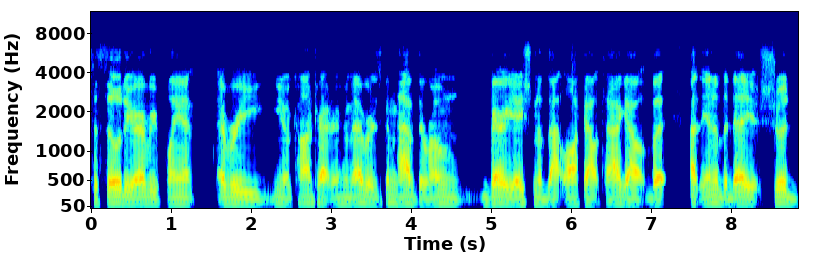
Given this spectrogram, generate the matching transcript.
facility or every plant, every you know contractor, whomever is going to have their own variation of that lockout tagout. But at the end of the day, it should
